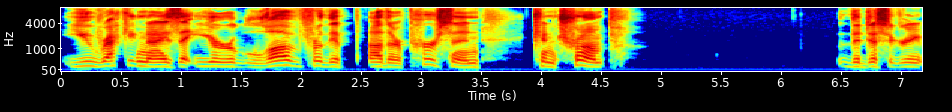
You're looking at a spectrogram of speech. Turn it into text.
you recognize that your love for the other person can trump the disagree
